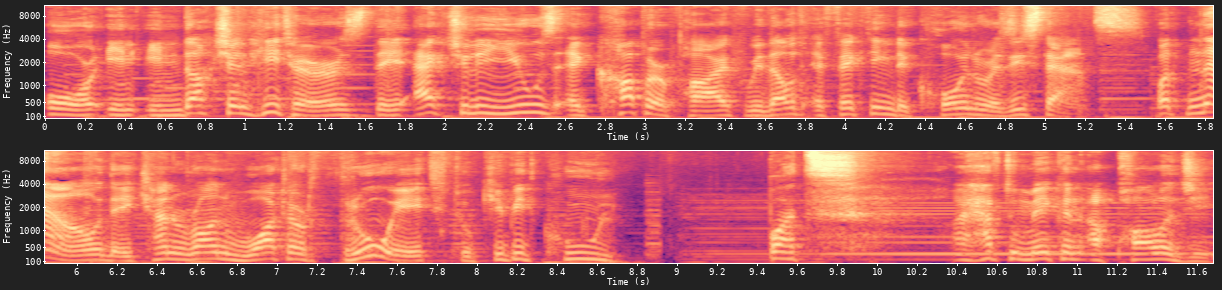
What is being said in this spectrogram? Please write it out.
Or in induction heaters they actually use a copper pipe without affecting the coil resistance. But now they can run water through it to keep it cool. But I have to make an apology.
